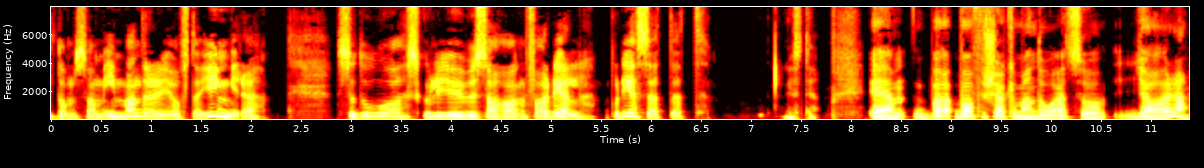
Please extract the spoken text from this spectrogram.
de som invandrar är ju ofta yngre. Så då skulle ju USA ha en fördel på det sättet. Just det. Eh, vad, vad, försöker man då alltså göra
